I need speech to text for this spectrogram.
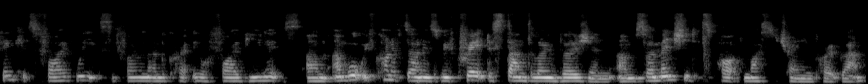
think it's five weeks, if I remember correctly, or five units. Um, and what we've kind of done is we've created a standalone version. Um, so I mentioned it's part of the master training program.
